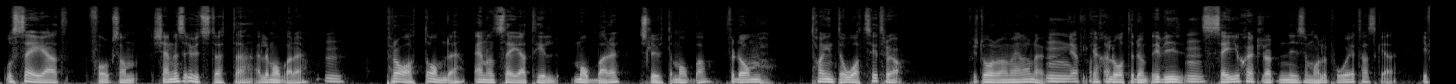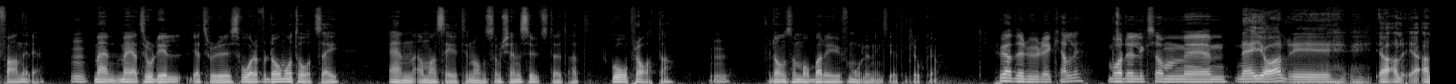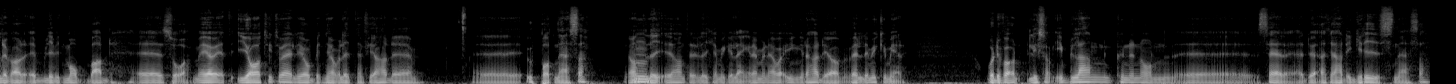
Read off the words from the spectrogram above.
att säga att folk som känner sig utstötta eller mobbade, Mm. Prata om det, än att säga till mobbare, sluta mobba. För de tar inte åt sig tror jag. Förstår du vad jag menar nu? Mm, jag Det kanske låter dumt. Vi Mm. säger ju självklart att ni som håller på är taskiga, ge fan i det. Mm. Men, men jag, tror det är, jag tror det är svårare för dem att ta åt sig än om man säger till någon som känner sig utstött att gå och prata. Mm. För de som mobbar är ju förmodligen inte jättekloka. Hur hade du det Kalle? Var det liksom... ehm, Nej jag har aldrig, jag har aldrig, jag har aldrig varit, blivit mobbad eh, så. Men jag vet, jag tyckte det var väldigt jobbigt när jag var liten för jag hade eh, uppåtnäsa. Jag har, inte, Mm. jag har inte det lika mycket längre men när jag var yngre hade jag väldigt mycket mer. Och det var liksom, ibland kunde någon eh, säga det, att jag hade grisnäsa.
